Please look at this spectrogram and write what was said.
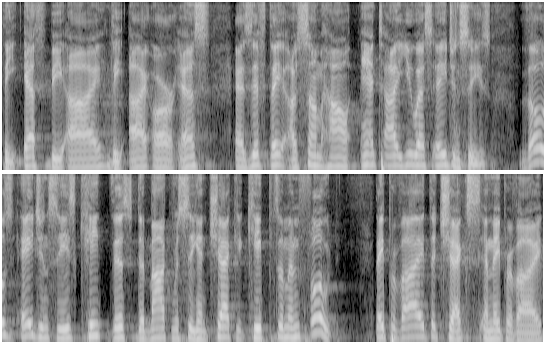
the FBI, the IRS, as if they are somehow anti US agencies. Those agencies keep this democracy in check, it keeps them afloat. They provide the checks and they provide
